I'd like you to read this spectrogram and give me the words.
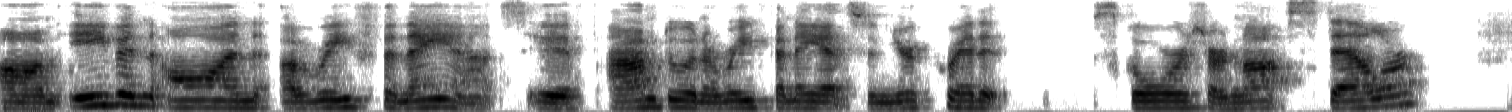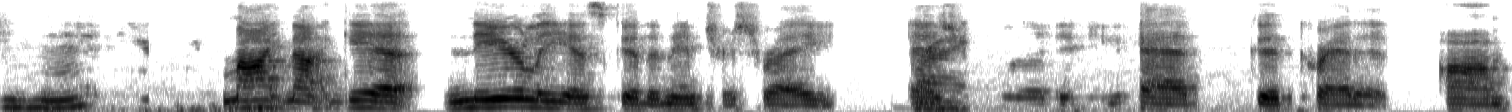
Um, even on a refinance, if I'm doing a refinance and your credit scores are not stellar, hmm might not get nearly as good an interest rate as you would if you had good credit. Um,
